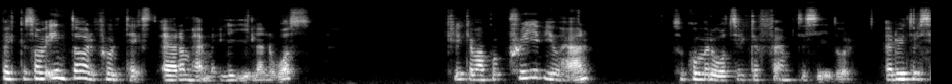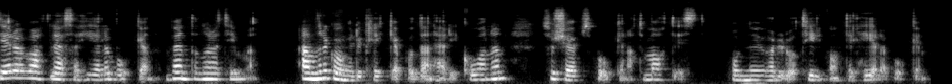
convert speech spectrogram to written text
Böcker som vi inte har i fulltext är de här med lila lås. Klickar man på Preview här så kommer du åt cirka 50 sidor. Är du intresserad av att läsa hela boken, vänta några timmar. Andra gången du klickar på den här ikonen så köps boken automatiskt och nu har du då tillgång till hela boken.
